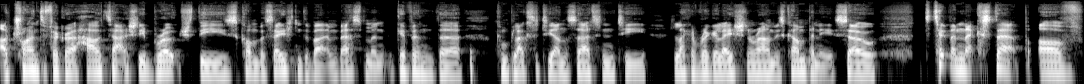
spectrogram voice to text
are trying to figure out how to actually broach these conversations about investment, given the complexity, uncertainty, lack of regulation around these companies. So, to take the next step of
